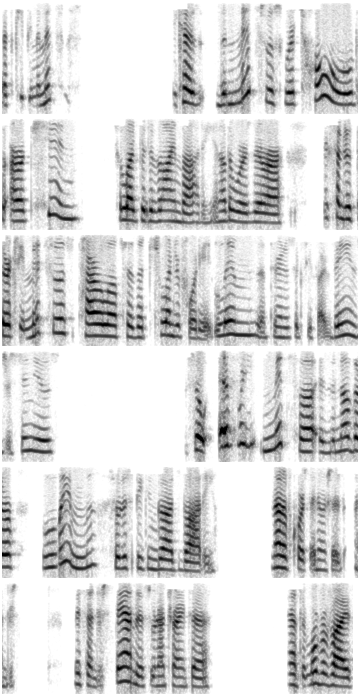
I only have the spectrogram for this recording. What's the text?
That's keeping the mitzvahs. Because the mitzvahs we're told are akin to like the divine body. In other words, there are 613 mitzvahs parallel to the 248 limbs and 365 veins or sinews. So every mitzvah is another limb, so to speak, in God's body. Not, of course, I don't should under, misunderstand this. We're not trying to anthropomorphize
